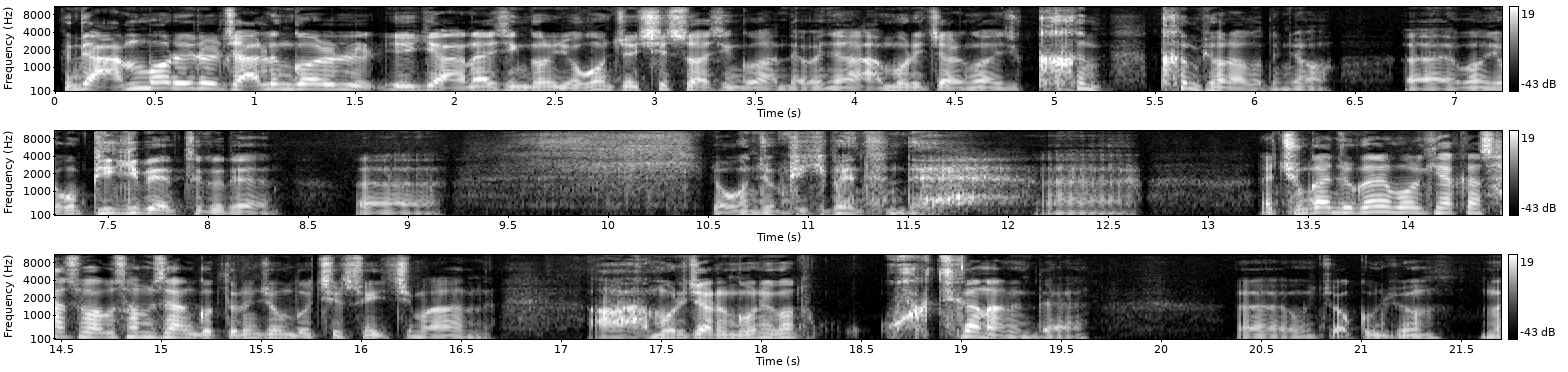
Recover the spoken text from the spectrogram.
근데 앞머리를 자른 걸 얘기 안 하신 거는 요건 좀 실수하신 것 같네요. 왜냐 앞머리 자른 건 아주 큰, 큰 변화거든요. 예, 이건, 요건 빅 이벤트거든. 예. 요건 좀 빅 이벤트인데. 예. 중간중간에 뭐 이렇게 약간 사소하고 섬세한 것들은 좀 놓칠 수 있지만, 아, 앞머리 자른 거는 이건 확 티가 나는데. 예, 이건 조금 좀, 네.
